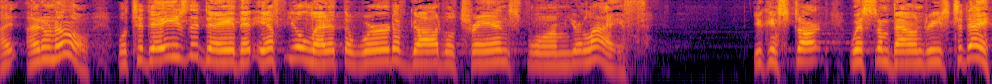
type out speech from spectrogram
I, I don't know. Well, today's the day that if you'll let it, the Word of God will transform your life. You can start with some boundaries today.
